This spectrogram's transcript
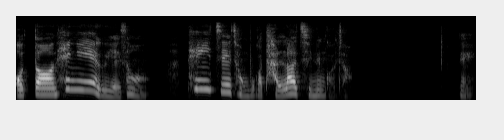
어떤 행위에 의해서 페이지의 정보가 달라지는 거죠. 네.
